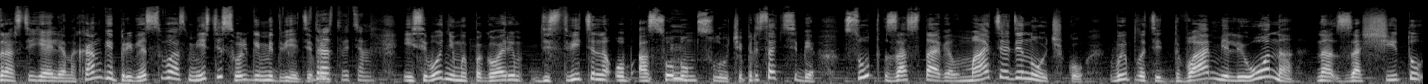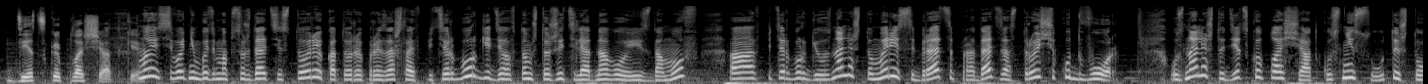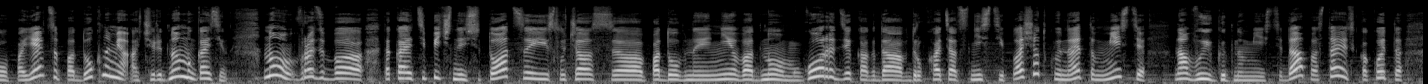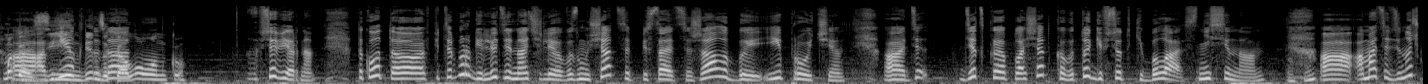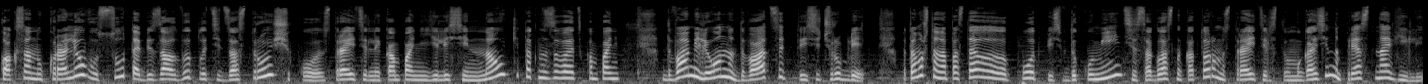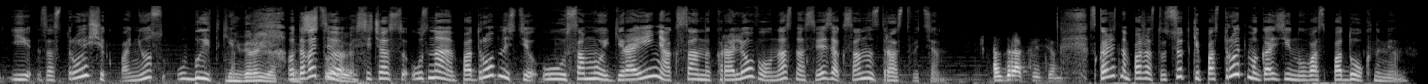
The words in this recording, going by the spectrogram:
Здравствуйте, я Елена Ханга и приветствую вас вместе с Ольгой Медведевой. Здравствуйте. И сегодня мы поговорим действительно об особом случае. Представьте себе, суд заставил мать-одиночку выплатить 2 миллиона на защиту детской площадки. Мы сегодня будем обсуждать историю, которая произошла в Петербурге. Дело в том, что жители одного из домов а, в Петербурге узнали, что мэрия собирается продать застройщику двор. Узнали, что детскую площадку снесут и что появится под окнами очередной магазин. Ну, вроде бы такая типичная ситуация, и случалось э, подобное не в одном городе, когда вдруг хотят снести площадку и на этом месте, на выгодном месте, да, поставить какой-то а, магазин, объект, бензоколонку. Да, все верно. Так вот, э, в Петербурге люди начали возмущаться, писать жалобы и прочее. Детская площадка в итоге все-таки была снесена. Uh-huh. А, а мать-одиночку Оксану Королеву суд обязал выплатить застройщику строительной компании Елисейной науки, так называется компания, 2 миллиона 20 тысяч рублей. Потому что она поставила подпись в документе, согласно которому строительство магазина приостановили, и застройщик понес убытки. Невероятно. Вот давайте история. сейчас узнаем подробности у самой героини Оксаны Королева. У нас на связи Оксана, здравствуйте. Здравствуйте. Скажите нам, пожалуйста, все-таки построят магазин у вас под окнами?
